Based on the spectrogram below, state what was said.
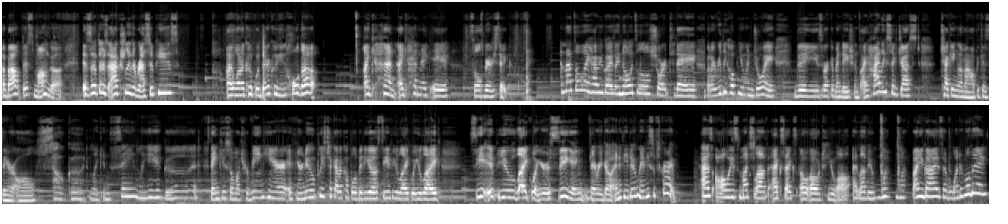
about this manga is that there's actually the recipes. I want to cook what they're cooking. Hold up. I can. I can make a Salisbury steak. And that's all I have, you guys. I know it's a little short today, but I really hope you enjoy these recommendations. I highly suggest checking them out because they are all so good, like insanely good. Thank you so much for being here. If you're new, please check out a couple of videos, see if you like what you like, see if you like what you're seeing. There we go. And if you do, maybe subscribe. As always, much love, XXOO to you all. I love you. Bye, you guys. Have a wonderful day.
